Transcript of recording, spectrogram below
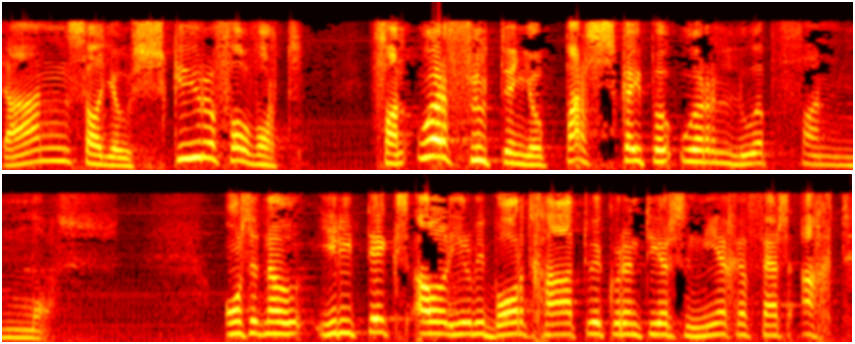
Dan sal jou skure vol word van oorvloed en jou parskuipe oorloop van mos. Ons het nou hierdie teks al hier op die bord gehad 2 Korintiërs 9 vers 8.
